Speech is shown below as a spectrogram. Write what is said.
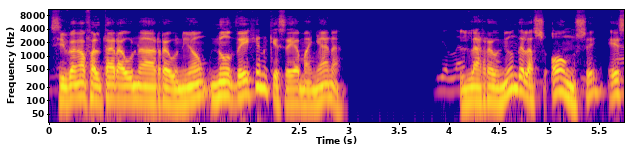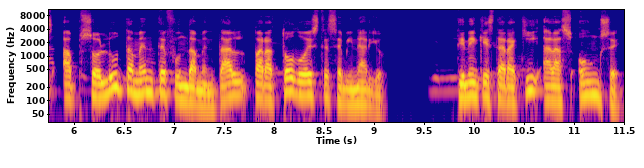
Si van a faltar a una reunión, no dejen que sea mañana. La reunión de las 11 es absolutamente fundamental para todo este seminario. Tienen que estar aquí a las 11.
